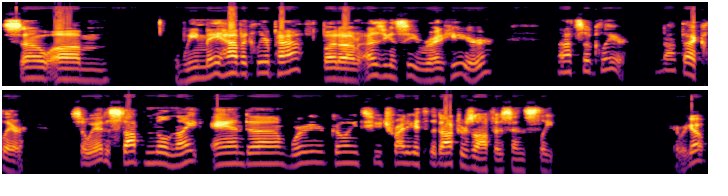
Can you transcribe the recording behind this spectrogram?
So um, we may have a clear path, but um, as you can see right here, not so clear. Not that clear. So we had to stop in the middle of the night, and uh, we're going to try to get to the doctor's office and sleep. Here we go.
